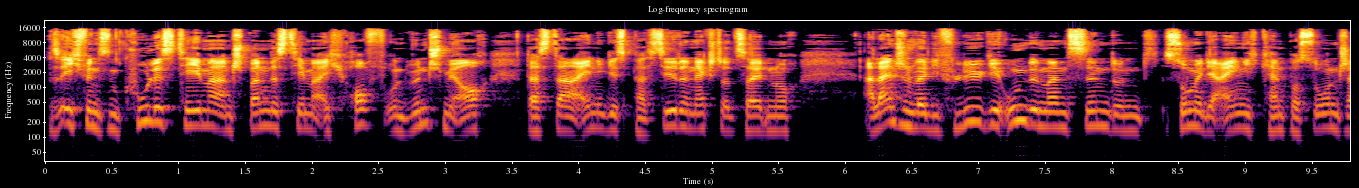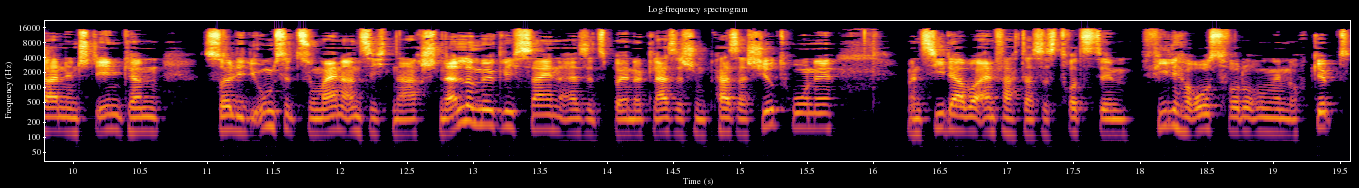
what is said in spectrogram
Also ich finde es ein cooles Thema, ein spannendes Thema. Ich hoffe und wünsche mir auch, dass da einiges passiert in nächster Zeit noch. Allein schon, weil die Flüge unbemannt sind und somit ja eigentlich kein Personenschaden entstehen kann, sollte die Umsetzung meiner Ansicht nach schneller möglich sein als jetzt bei einer klassischen Passagierdrohne. Man sieht aber einfach, dass es trotzdem viele Herausforderungen noch gibt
